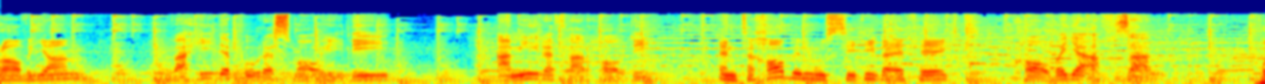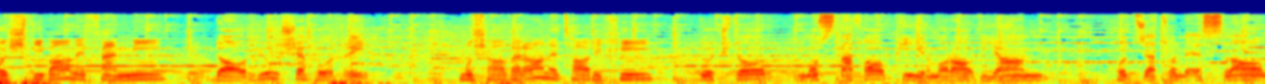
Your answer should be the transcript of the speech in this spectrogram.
راویان وحید پور اسماعیلی امیر فرهادی. انتخاب موسیقی و افکت کاوه افزل پشتیبان فنی داریوش حری. مشاوران تاریخی دکتر مصطفی پیرمرادیان حجت الاسلام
